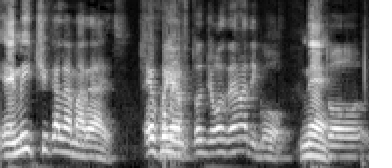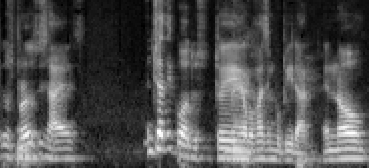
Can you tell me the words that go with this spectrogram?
Εμείς και οι καλαμαράες. Μα γι' Έχουμε, αυτό και εγώ δεν αδικώ Ναι. το, τους πρόεδρους της ΑΕΣ. Δεν είναι αδικό τους το Ναι. αποφάση που πήραν. Ενώ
